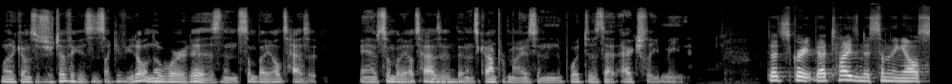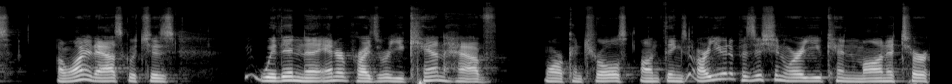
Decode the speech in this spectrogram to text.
when it comes to certificates is like if you don't know where it is, then somebody else has it. And if somebody else has mm-hmm. it, then it's compromised. And what does that actually mean? That's great. That ties into something else I wanted to ask, which is within the enterprise where you can have more controls on things, are you in a position where you can monitor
